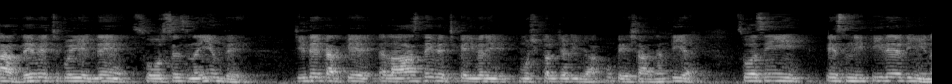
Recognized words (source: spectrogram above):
ਘਰ ਦੇ ਵਿੱਚ ਕੋਈ ਇੰਨੇ ਸੋਰਸਸ ਨਹੀਂ ਹੁੰਦੇ, ਜਿਹਦੇ ਕਰਕੇ ਇਲਾਜ ਦੇ ਵਿੱਚ ਕਈ ਵਾਰੀ ਮੁਸ਼ਕਲ ਜਿਹੜੀ ਆ ਉਹ ਪੇਸ਼ ਆ ਜਾਂਦੀ ਹੈ। ਸੋ ਅਸੀਂ ਇਸ ਨੀਤੀ ਦੇ ਅਧੀਨ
